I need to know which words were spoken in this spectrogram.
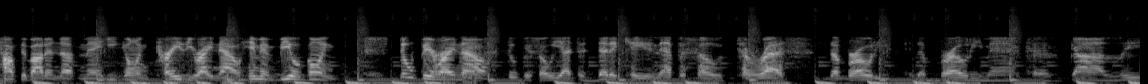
talked about enough, man. He going crazy right now. Him and Beal going stupid right now. Stupid. So we had to dedicate an episode to Russ, the Brodie, the Brodie, man. Cause golly,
